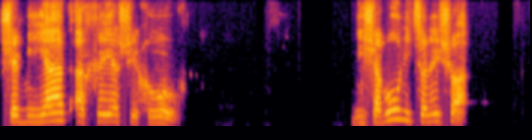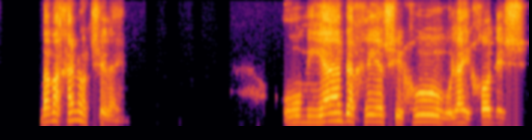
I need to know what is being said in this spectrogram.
שמיד אחרי השחרור נשארו ניצולי שואה במחנות שלהם. ומיד אחרי השחרור, אולי חודש,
